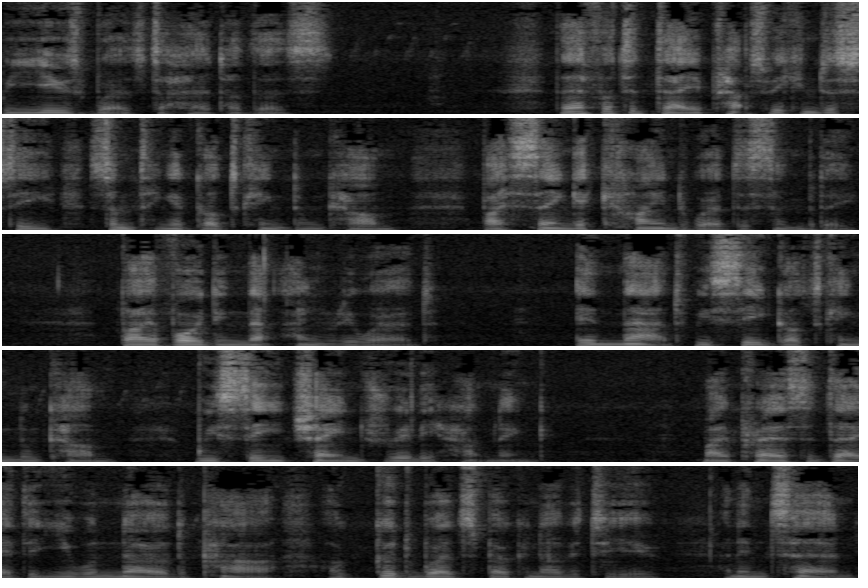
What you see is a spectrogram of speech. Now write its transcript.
we use words to hurt others. Therefore, today, perhaps we can just see something of God's kingdom come by saying a kind word to somebody, by avoiding that angry word. In that, we see God's kingdom come. We see change really happening. My prayer is today that you will know the power of good words spoken over to you, and in turn,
